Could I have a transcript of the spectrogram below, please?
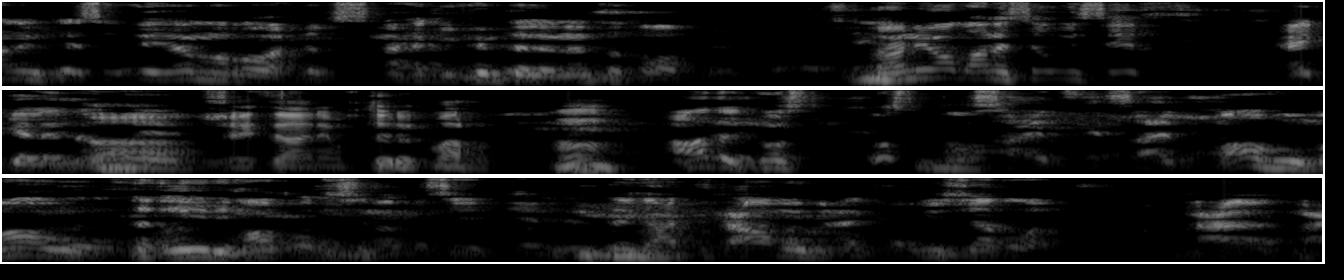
أنا يمكن أسويها مرة واحدة بس أنا حقك انت لأن أنت طلبتها. ثاني يوم أنا أسوي سيف. حقه لأن آه. شيء ثاني مختلف مرة. مم. هذا ال custom ترى صعب صعب. ما هو ما هو تقليدي ما هو traditional بسيط. يعني أنت قاعد تتعامل مع أكثر من شغلة مع مع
